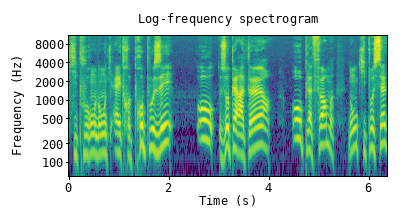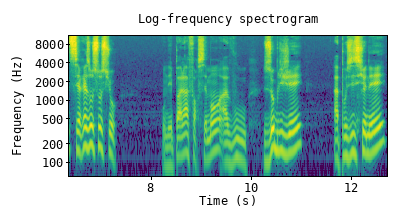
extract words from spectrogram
qui pourront donc être proposés aux opérateurs, aux plateformes donc, qui possèdent ces réseaux sociaux. On n'est pas là forcément à vous obliger à positionner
